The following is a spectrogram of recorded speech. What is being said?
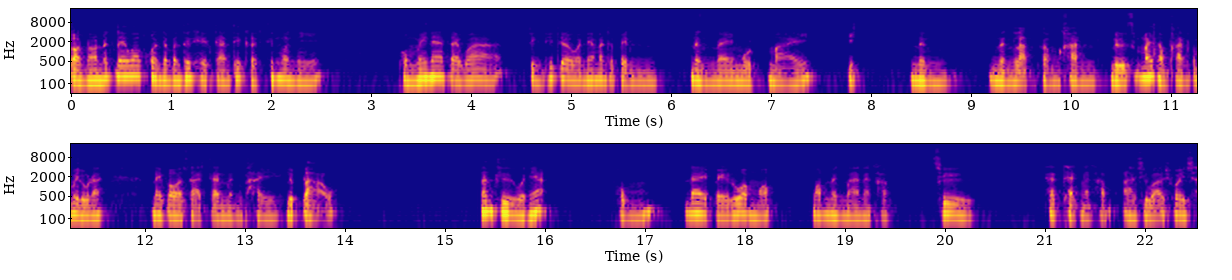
ก่อนนอนนึกได้ว่าควรจะบันทึกเหตุการณ์ที่เกิดขึ้นวันนี้ ผมไม่แน่ใจว่าสิ่งที่เจอวันนี้มันจะเป็นหนึ่งในหมุดหมายอีกหนึ่งหนึ่งหลักสำคัญ หรือไม่สำคัญก็ไม่รู้นะ ในประวัติศาสตร์การเมืองไทยหรือเปล่า นั่นคือวันนี้ผมได้ไปร่วมม็อบม็อบหนึ่งมานะครับ ชื่อแฮชแท็กนะครับ อาชีวะช่วยช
